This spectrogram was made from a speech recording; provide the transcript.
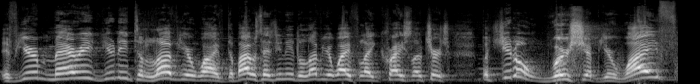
If you're married, you need to love your wife. The Bible says you need to love your wife like Christ loved church. But you don't worship your wife.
